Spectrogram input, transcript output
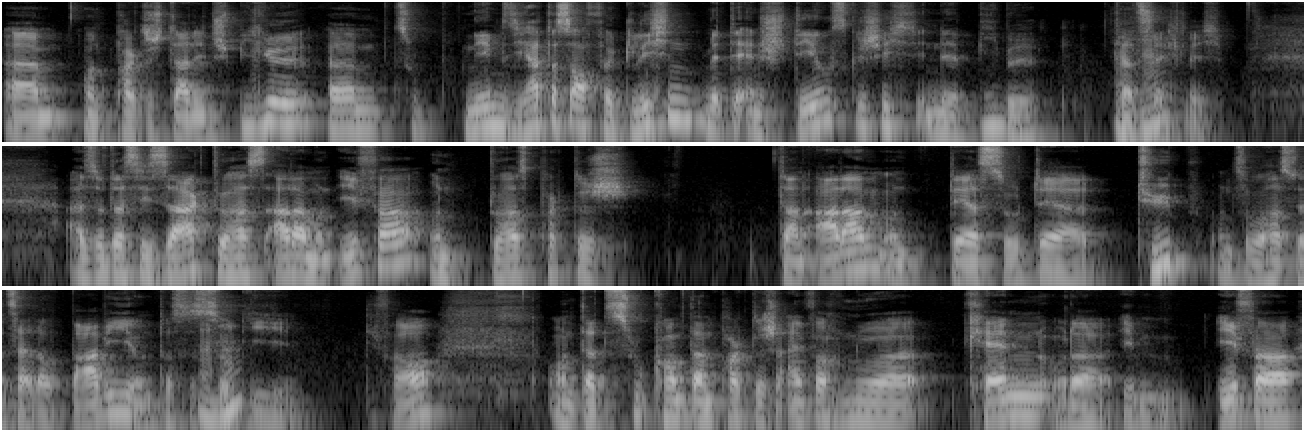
ähm, und praktisch da den Spiegel ähm, zu nehmen. Sie hat das auch verglichen mit der Entstehungsgeschichte in der Bibel tatsächlich. Mhm. Also, dass sie sagt, du hast Adam und Eva und du hast praktisch dann Adam und der ist so der Typ und so hast du jetzt halt auch Barbie und das ist mhm. so die, die Frau. Und dazu kommt dann praktisch einfach nur Ken oder eben Eva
